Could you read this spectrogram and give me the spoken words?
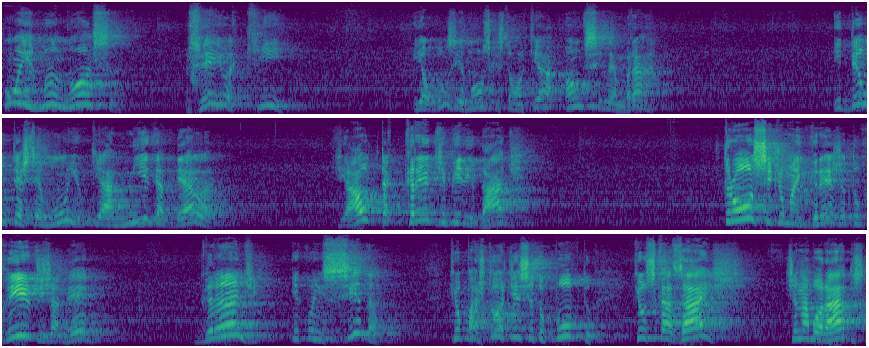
Uma irmã nossa veio aqui e alguns irmãos que estão aqui hão de se lembrar, e deu um testemunho que a amiga dela, de alta credibilidade, trouxe de uma igreja do Rio de Janeiro, grande e conhecida, que o pastor disse do púlpito que os casais de namorados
